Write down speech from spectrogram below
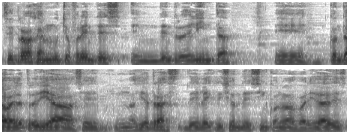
se trabaja en muchos frentes en, dentro del INTA. Eh, contaba el otro día, hace unos días atrás, de la inscripción de cinco nuevas variedades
